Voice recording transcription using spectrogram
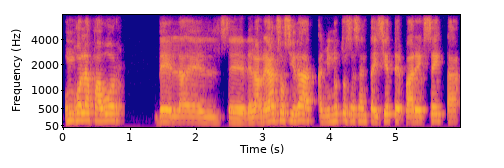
un gol a favor de la, de la Real Sociedad al minuto 67, Barek Seita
